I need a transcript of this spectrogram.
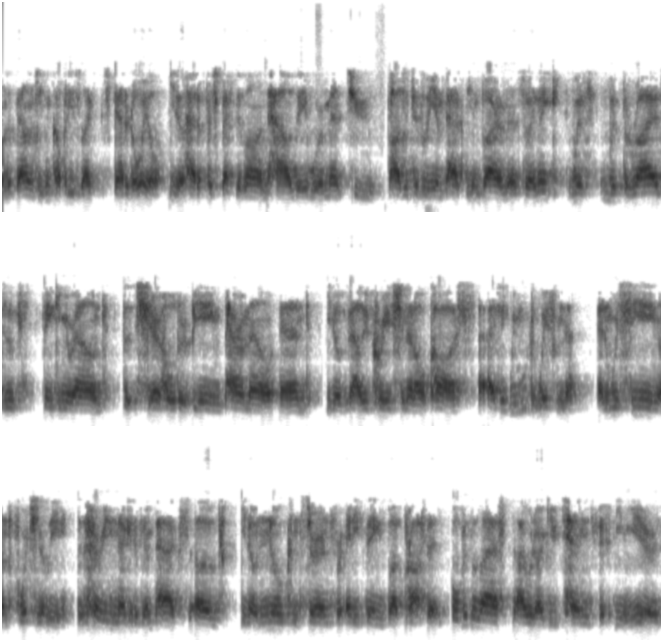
on, the balance. Even companies like Standard Oil, you know, had a perspective on how they were meant to positively impact the environment. So I think with with the rise of thinking around the shareholder being paramount and you know value creation at all costs, I think we moved away from that And we're seeing, unfortunately, the very negative impacts of, you know, no concern for anything but profit. Over the last, I would argue, 10, 15 years,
